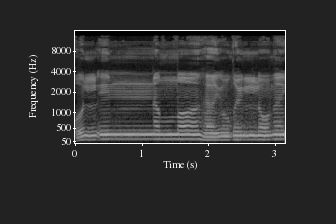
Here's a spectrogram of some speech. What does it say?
قل إن الله يضل من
